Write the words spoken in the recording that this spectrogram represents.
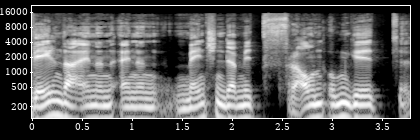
wählen da einen, einen Menschen, der mit Frauen umgeht, äh,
